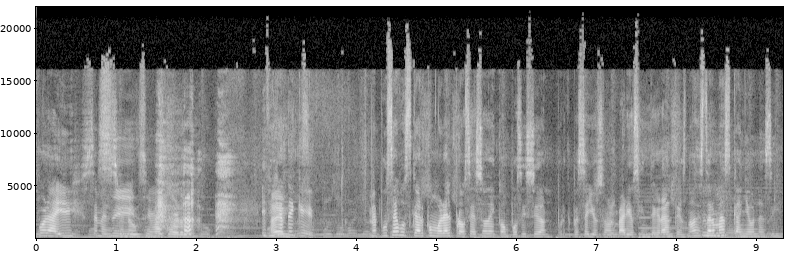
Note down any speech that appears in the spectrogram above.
Por ahí se mencionó. Sí, sí me acuerdo. Y fíjate que me puse a buscar cómo era el proceso de composición, porque pues ellos son varios integrantes, ¿no? De estar más cañón así.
